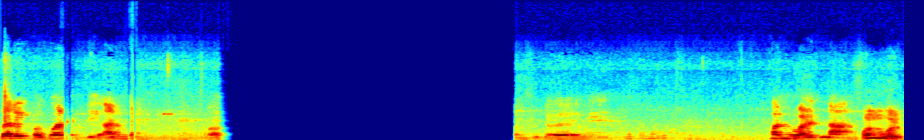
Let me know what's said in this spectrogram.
દરેક ભગવાન અને ફન વર્લ્ડના ફન વર્લ્ડ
